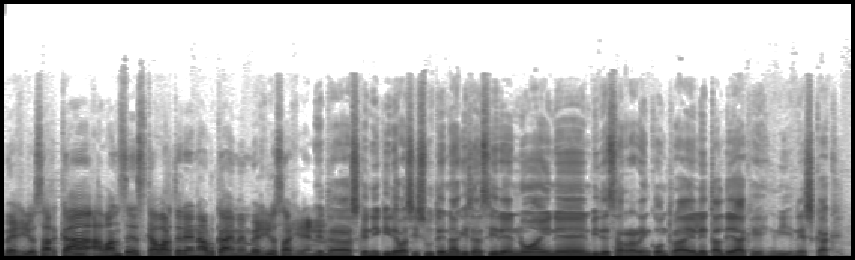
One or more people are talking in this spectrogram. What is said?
berriozarka, abantze eskabarteren aurka hemen berriozarren. Eta azkenik irabazi zutenak izan ziren noainen bidezarraren kontra ele taldeak neskak.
